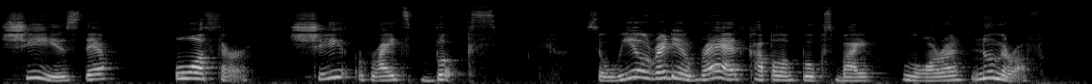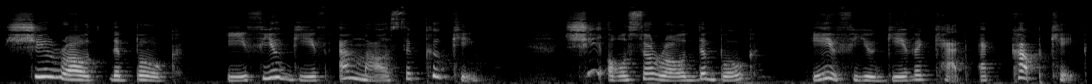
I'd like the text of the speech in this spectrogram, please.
She is the author. She writes books. So we already read a couple of books by Laura Numeroff. She wrote the book if you give a mouse a cookie. She also wrote the book If You Give a Cat a Cupcake.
